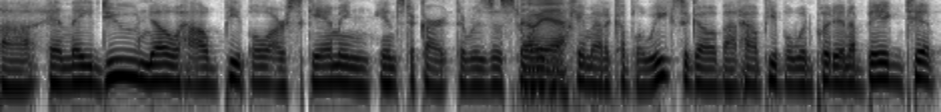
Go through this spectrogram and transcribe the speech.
uh, and they do know how people are scamming instacart there was a story oh, yeah. that came out a couple of weeks ago about how people would put in a big tip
